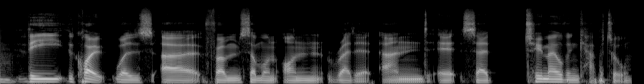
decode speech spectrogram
mm. The the quote was uh, from someone on Reddit, and it said, "To Melvin Capital,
